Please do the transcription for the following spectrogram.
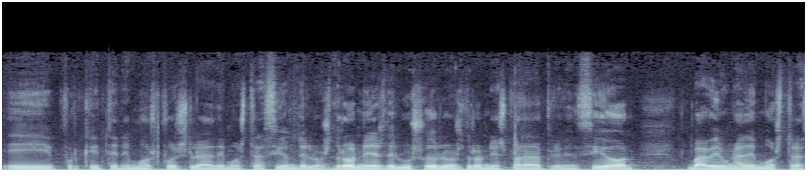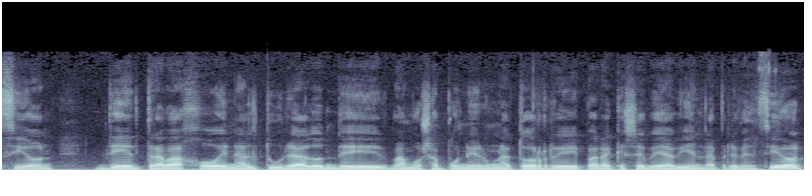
Eh, porque tenemos pues la demostración de los drones, del uso de los drones para la prevención, va a haber una demostración del trabajo en altura donde vamos a poner una torre para que se vea bien la prevención,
